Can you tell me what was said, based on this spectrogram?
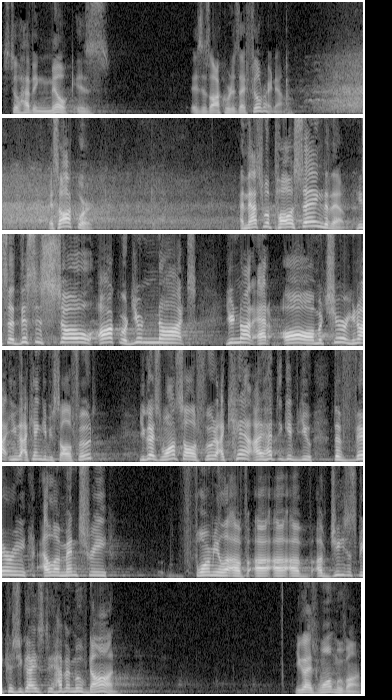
still having milk is, is as awkward as I feel right now. it's awkward. And that's what Paul is saying to them. He said, This is so awkward. You're not, you're not at all mature. You're not, you, I can't give you solid food. You guys want solid food? I can't. I had to give you the very elementary formula of, uh, uh of, of Jesus because you guys haven't moved on. You guys won't move on.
